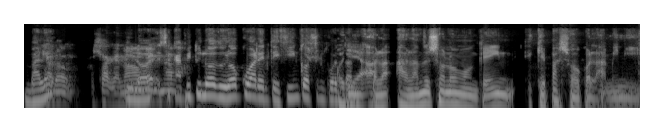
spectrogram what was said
¿Vale? Claro, o sea que y no. lo- ves ese nada. capítulo duró 45 o 50 Oye, habla- hablando de Solomon Kane, ¿qué pasó con la mini?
